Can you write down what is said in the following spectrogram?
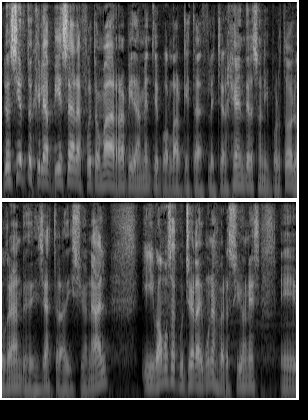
lo cierto es que la pieza la fue tomada rápidamente por la orquesta de Fletcher Henderson y por todos los grandes de jazz tradicional y vamos a escuchar algunas versiones eh,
